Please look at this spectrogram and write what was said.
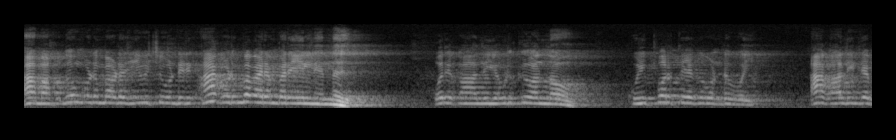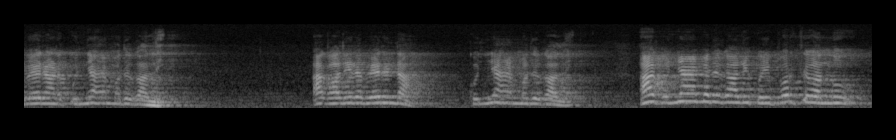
ആ മഹദൂം കുടുംബം അവിടെ ജീവിച്ചു കൊണ്ടിരിക്കും ആ കുടുംബ പരമ്പരയിൽ നിന്ന് ഒരു കാലി എവിടേക്ക് വന്നോ? കുയിപ്പുറത്തേക്ക് കൊണ്ടുപോയി. ആ കാലിന്റെ പേരാണ് കുഞ്ഞഹമ്മദ് കാലി. ആ കാലിയുടെ പേരെന്താ? കുഞ്ഞഹമ്മദ് കാലി ആ കുഞ്ഞഹമ്മദ് കാലി കുയിപ്പുറത്ത് വന്നു.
